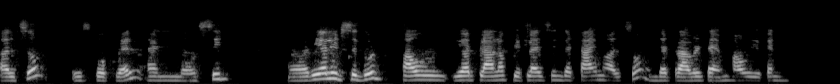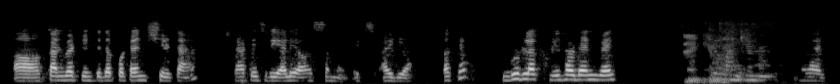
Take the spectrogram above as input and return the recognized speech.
also he spoke well. And uh, Sid, uh, really it's a good how your plan of utilizing the time also, the travel time, how you can uh, convert into the potential time. That is really awesome. It's idea. Okay. Good luck. You have done well. Thank you. Thank you, ma'am. All right.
